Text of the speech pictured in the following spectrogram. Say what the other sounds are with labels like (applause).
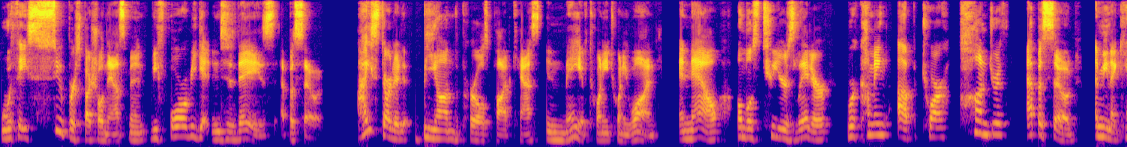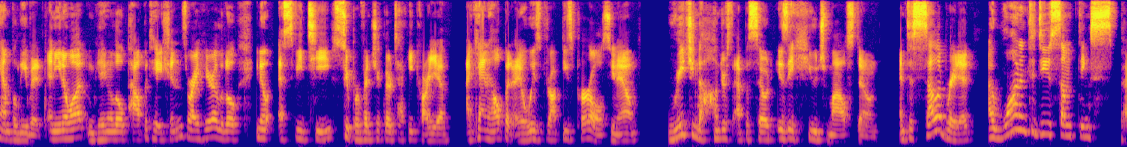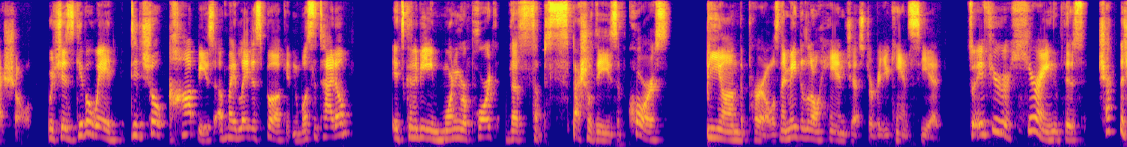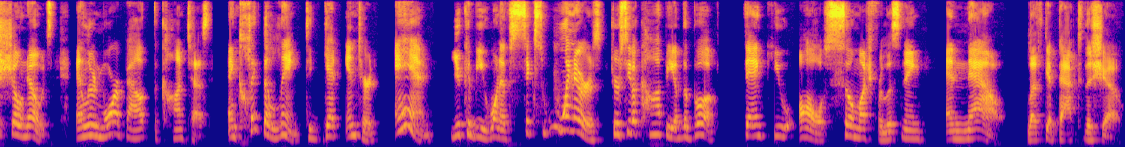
with a super special announcement before we get into today's episode. I started Beyond the Pearls podcast in May of 2021, and now, almost two years later, we're coming up to our 100th episode. I mean, I can't believe it. And you know what? I'm getting a little palpitations right here, a little, you know, SVT, supraventricular tachycardia. I can't help it. I always drop these pearls, you know. Reaching the 100th episode is a huge milestone. And to celebrate it, I wanted to do something special, which is give away digital copies of my latest book. And what's the title? It's going to be Morning Report, the subspecialties, of course, Beyond the Pearls. And I made the little hand gesture, but you can't see it. So if you're hearing this, check the show notes and learn more about the contest and click the link to get entered. And you can be one of six winners to receive a copy of the book. Thank you all so much for listening. And now, let's get back to the show.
